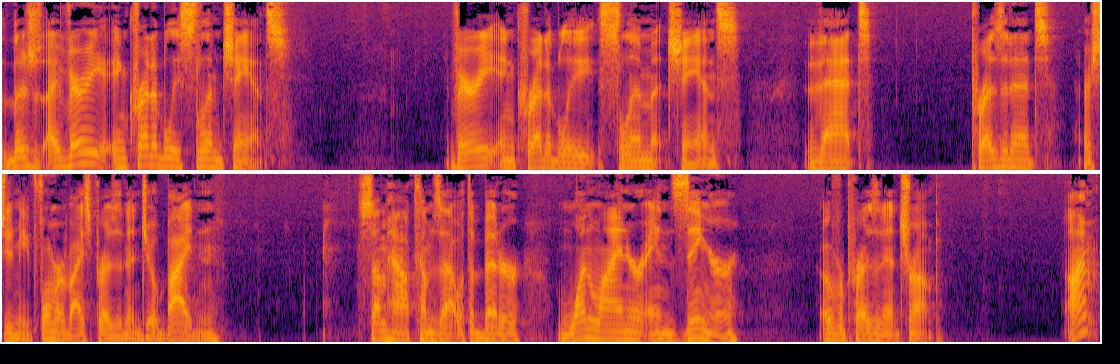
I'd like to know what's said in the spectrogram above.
there's a very incredibly slim chance, very incredibly slim chance that President, or excuse me, former Vice President Joe Biden somehow comes out with a better one liner and zinger over President Trump. I'm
